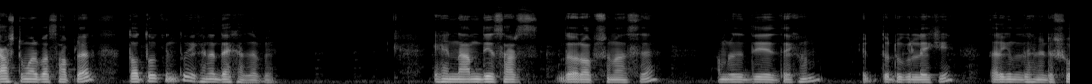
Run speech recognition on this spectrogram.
কাস্টমার বা সাপ্লায়ার তত কিন্তু এখানে দেখা যাবে। এখানে নাম দিয়ে সার্চ দেওয়ার অপশন আছে। আমরা যদি দেখুন এতটুকু লিখি, তাহলে কিন্তু দেখেন এটা শো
